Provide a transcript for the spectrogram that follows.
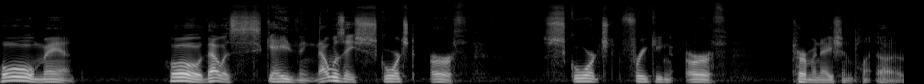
Oh man, oh that was scathing. That was a scorched earth, scorched freaking earth termination uh,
